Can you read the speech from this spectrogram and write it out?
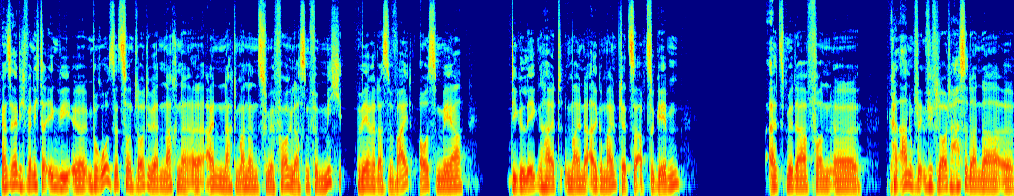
Ganz ehrlich, wenn ich da irgendwie äh, im Büro sitze und Leute werden nach, äh, einen nach dem anderen zu mir vorgelassen, für mich wäre das weitaus mehr die Gelegenheit, meine Allgemeinplätze abzugeben, als mir da von, äh, keine Ahnung, wie viele Leute hast du dann da? Äh,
